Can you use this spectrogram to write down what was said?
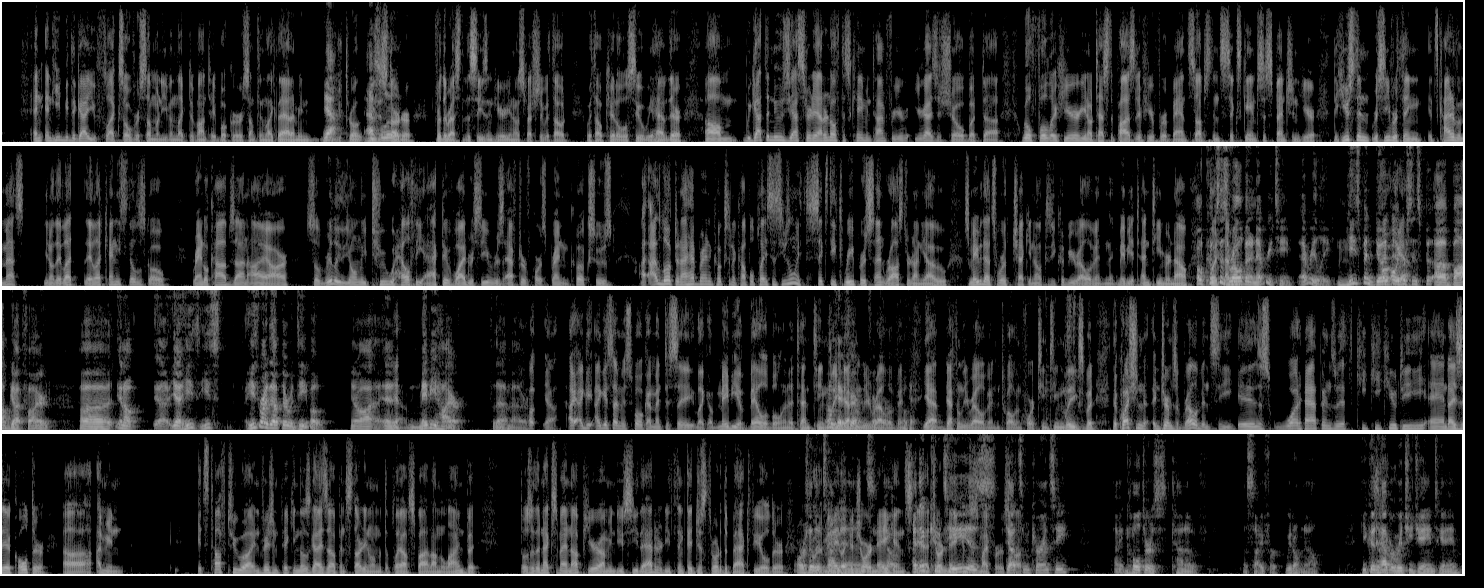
And and he'd be the guy you flex over someone even like Devontae Booker or something like that. I mean, yeah, you throw absolutely. he's a starter for the rest of the season here, you know, especially without without Kittle. We'll see what we have there. Um, we got the news yesterday. I don't know if this came in time for your your guys' show, but uh, Will Fuller here, you know, tested positive here for a banned substance, six game suspension here. The Houston receiver thing, it's kind of a mess. You know, they let they let Kenny Stills go. Randall Cobb's on IR. So really, the only two healthy, active wide receivers after, of course, Brandin Cooks, who's I, I, looked and I have Brandin Cooks in a couple places. He was only 63% rostered on Yahoo, so maybe that's worth checking out because he could be relevant in maybe a 10 teamer now. Oh, Cooks but, is I relevant mean, in every team, every league. Mm-hmm. He's been good oh, oh, ever yeah. since uh, Bob got fired. Uh, you know, yeah, yeah, he's he's he's right up there with Deebo. You know, and yeah. maybe higher for that mm-hmm. matter. Oh, yeah, I, I, I, guess I misspoke. I meant to say like a, maybe available in a 10 team league. Okay, definitely fair, relevant. Fair, Okay, yeah, cool. definitely relevant in 12 and 14 team leagues. But the question in terms of relevancy is what happens with Keke Coutee and Isaiah Coulter. Uh, I mean, it's tough to uh, envision picking those guys up and starting one with the playoff spot on the line, but those are the next men up here. I mean, do you see that, or do you think they just throw to the backfield, or or, or to to maybe like a Jordan Akins? No, I think yeah, Jordan Akins is my first. Got thought. some currency. I mean, mm-hmm. Coulter is kind of a cipher. We don't know. He could exactly. have a Richie James game,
